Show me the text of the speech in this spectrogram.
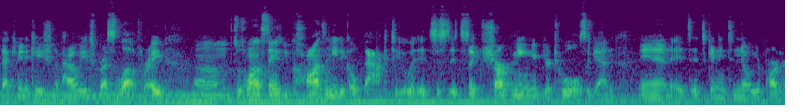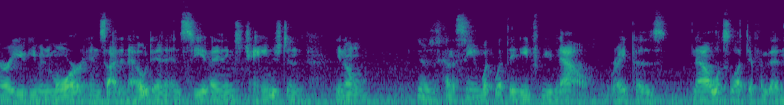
that communication of how we express love, right? Um, so it's one of those things you constantly need to go back to. It, it's just it's like sharpening your, your tools again, and it's it's getting to know your partner even more inside and out, and, and see if anything's changed, and you know, you know, just kind of seeing what what they need from you now, right? Because now looks a lot different than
